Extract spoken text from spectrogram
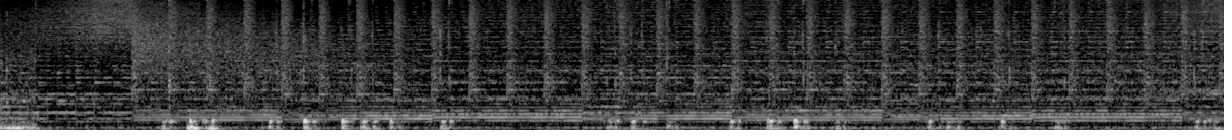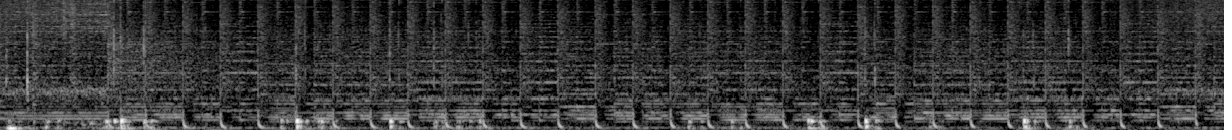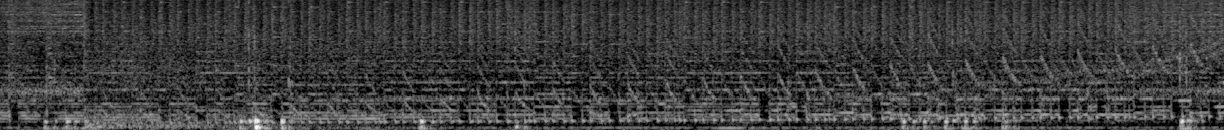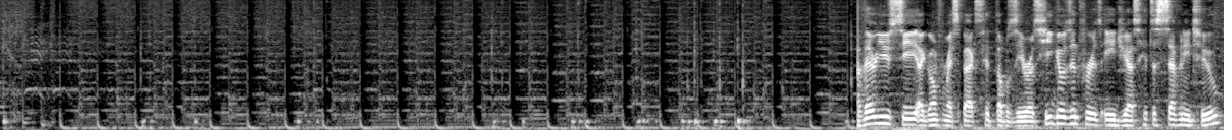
There you see I go in for my specs, hit double zeros. He goes in for his AGS, hits a 72.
